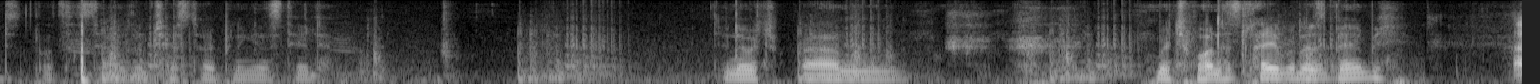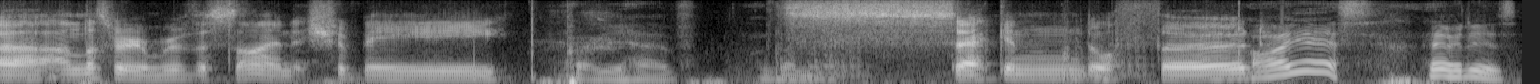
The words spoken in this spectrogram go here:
Just lots of sounds of chest opening instead. Do you know which um, which one is labelled as Bambi? Uh, unless we remove the sign, it should be. Probably have. Second or third. Oh yes, there it is.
